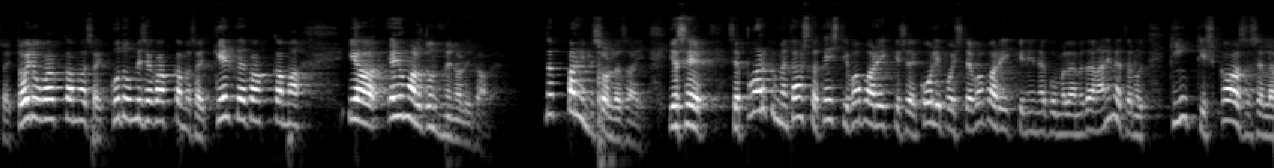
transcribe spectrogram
said toiduga hakkama, said kudumisega hakkama, said keeltega hakkama ja, ja jumala tundmine oli ka veel noh, parim, mis olla sai. ja see, see paarkümmend aastat Eesti Vabariiki, see koolipoiste vabariiki, nii nagu me oleme täna nimetanud, kinkis kaasa selle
